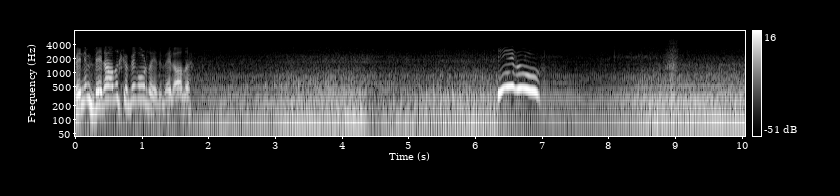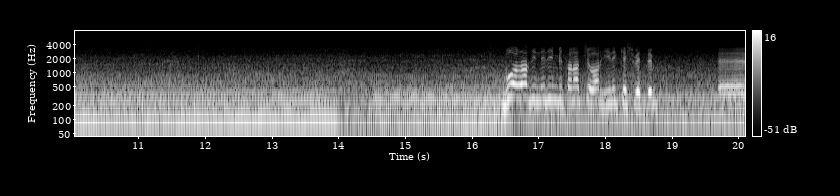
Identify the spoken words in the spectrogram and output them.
Benim belalı köpek oradaydı. Belalı. Yuhu. Bu aralar dinlediğim bir sanatçı var. Yeni keşfettim. Ee,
